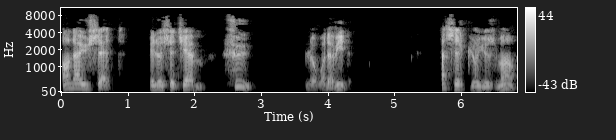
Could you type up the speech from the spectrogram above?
en a eu sept, et le septième fut le roi David. Assez curieusement,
